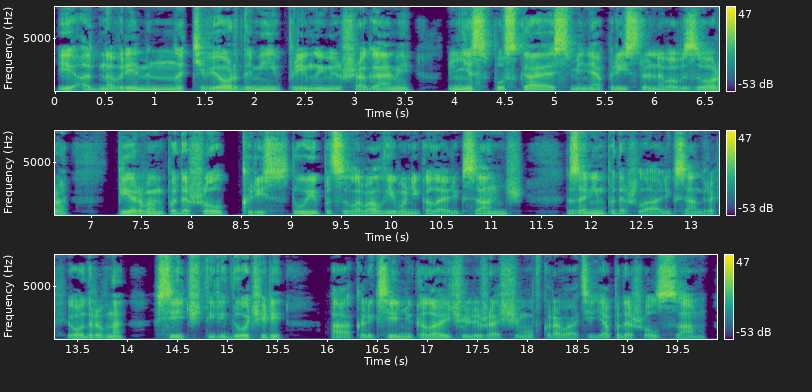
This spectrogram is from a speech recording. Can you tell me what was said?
и одновременно твердыми и прямыми шагами, не спуская с меня пристального взора, первым подошел к кресту и поцеловал его Николай Александрович, за ним подошла Александра Федоровна, все четыре дочери, а к Алексею Николаевичу, лежащему в кровати, я подошел сам —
